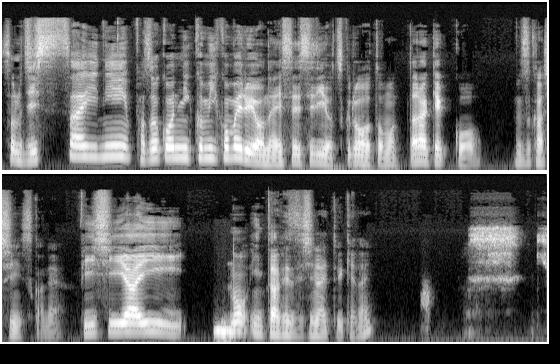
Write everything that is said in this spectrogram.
その実際にパソコンに組み込めるような SSD を作ろうと思ったら結構難しいんですかね。PCIe のインターフェースしないといけない？基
